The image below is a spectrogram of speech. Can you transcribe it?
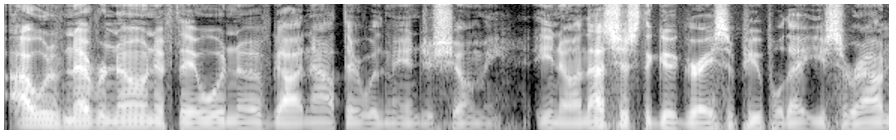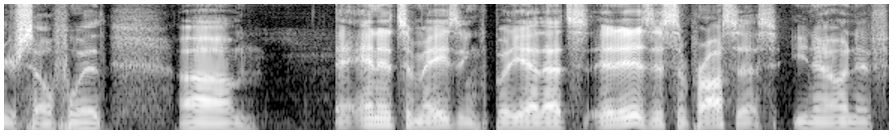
I- would have never known if they wouldn't have gotten out there with me and just shown me. You know, and that's just the good grace of people that you surround yourself with. Um, and it's amazing. But yeah, that's it is. It's the process, you know. And if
